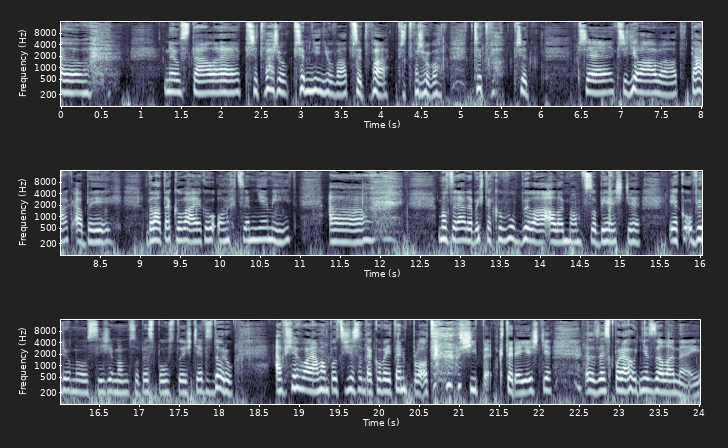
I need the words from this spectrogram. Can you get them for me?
uh, neustále přetvařo, přeměňovat, přetva, přetvařovat, přetva, před, pře, předělávat tak, aby byla taková, jakou on chce mě mít. A moc ráda bych takovou byla, ale mám v sobě ještě, jako uvědomuji si, že mám v sobě spoustu ještě vzdoru a všeho. Já mám pocit, že jsem takovej ten plot šípek, který je ještě ze spora hodně zelený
